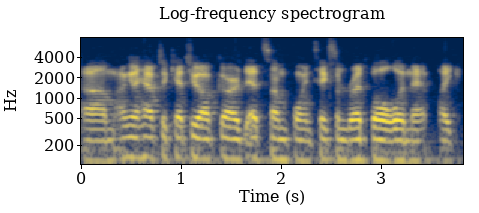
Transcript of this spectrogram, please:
Um, I'm gonna have to catch you off guard at some point. Take some Red Bull and that like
